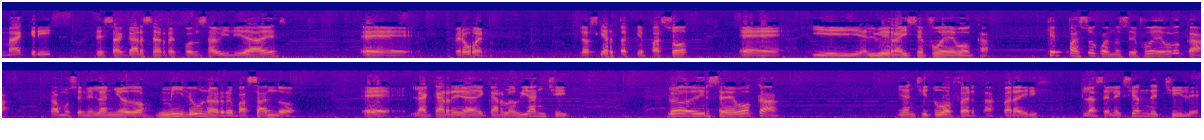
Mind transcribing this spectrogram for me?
Macri de sacarse responsabilidades. Eh, pero bueno, lo cierto es que pasó eh, y el virrey se fue de boca. ¿Qué pasó cuando se fue de boca? Estamos en el año 2001 repasando la carrera de Carlos Bianchi. Luego de irse de boca, Bianchi tuvo ofertas para dirigir la selección de Chile,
